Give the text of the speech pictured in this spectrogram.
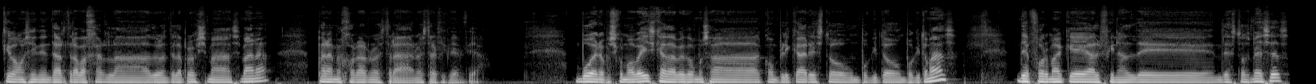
que vamos a intentar trabajar la, durante la próxima semana para mejorar nuestra, nuestra eficiencia. Bueno, pues como veis, cada vez vamos a complicar esto un poquito, un poquito más, de forma que al final de, de estos meses,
